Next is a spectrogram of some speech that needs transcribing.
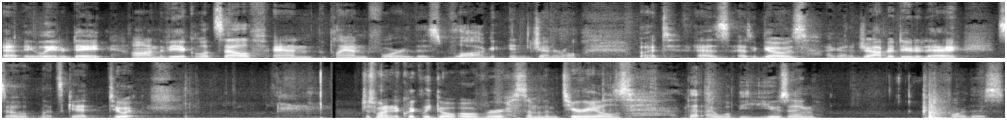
at a later date on the vehicle itself and the plan for this vlog in general. But as, as it goes, I got a job to do today, so let's get to it. Just wanted to quickly go over some of the materials that I will be using for this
